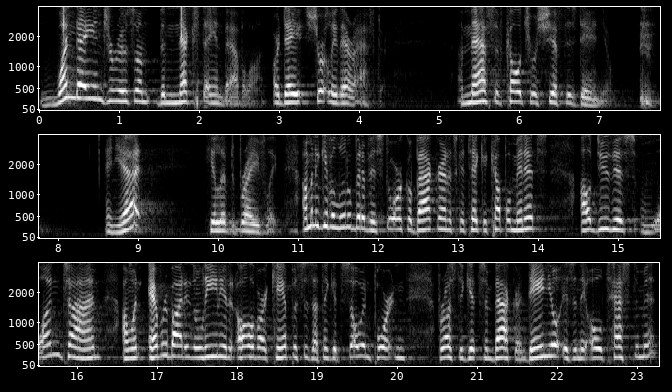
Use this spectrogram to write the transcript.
one day in Jerusalem, the next day in Babylon, or day shortly thereafter. A massive cultural shift is Daniel. and yet, he lived bravely. I'm going to give a little bit of historical background. It's going to take a couple minutes. I'll do this one time. I want everybody to lean in at all of our campuses. I think it's so important for us to get some background. Daniel is in the Old Testament.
